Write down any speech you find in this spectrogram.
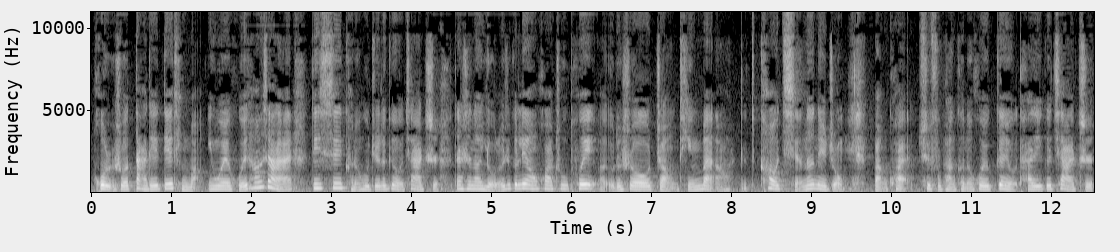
或者说大跌跌停板，因为回趟下来低吸可能会觉得更有价值。但是呢，有了这个量化助推啊，有的时候涨停板啊靠前的那种板块去复盘可能会。更有它的一个价值，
